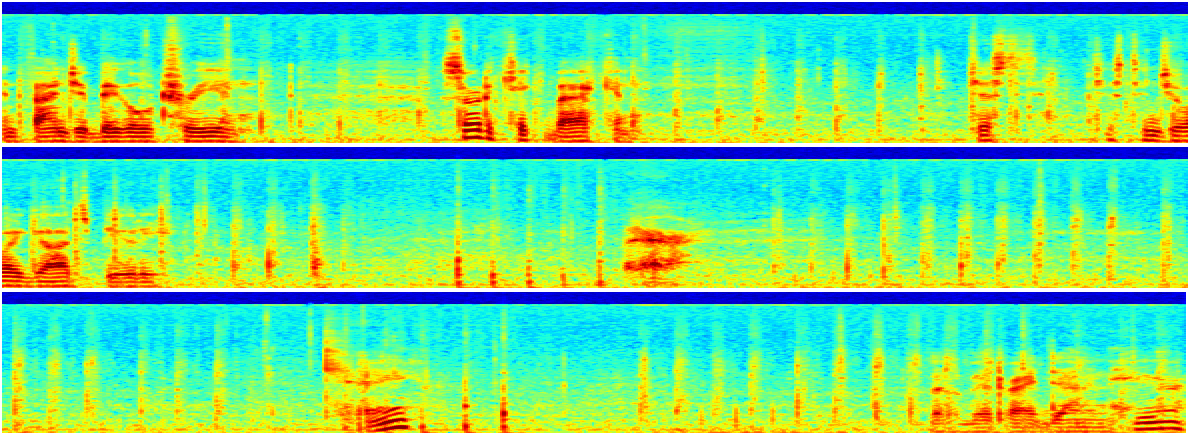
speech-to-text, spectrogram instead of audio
and find you a big old tree and sort of kick back and just just enjoy God's beauty. There. Okay. A little bit right down in here.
